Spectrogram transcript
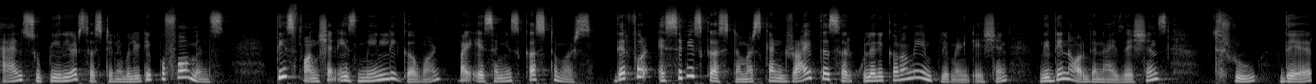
and superior sustainability performance. This function is mainly governed by SME's customers. Therefore, SME's customers can drive the circular economy implementation within organizations through their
